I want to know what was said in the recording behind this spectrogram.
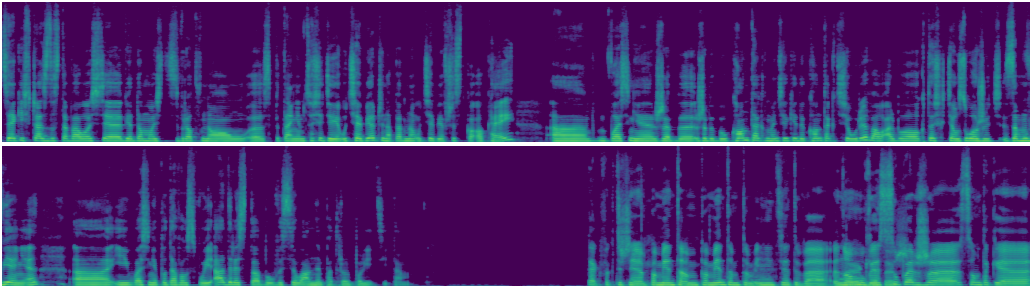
co jakiś czas dostawało się wiadomość zwrotną z pytaniem, co się dzieje u ciebie, czy na pewno u ciebie wszystko ok właśnie, żeby, żeby był kontakt w momencie, kiedy kontakt się urywał, albo ktoś chciał złożyć zamówienie i właśnie podawał swój adres, to był wysyłany patrol policji tam. Tak, faktycznie pamiętam, pamiętam tą inicjatywę. No tak, mówię, ja super, że są takie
